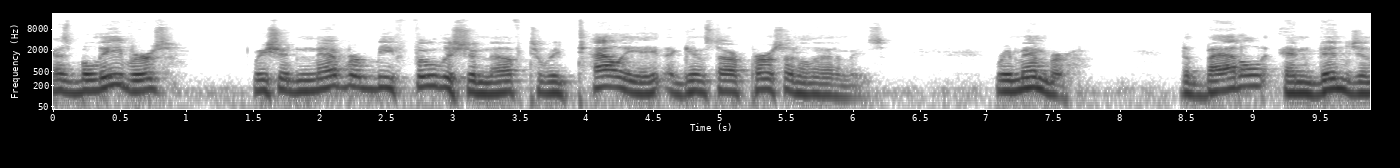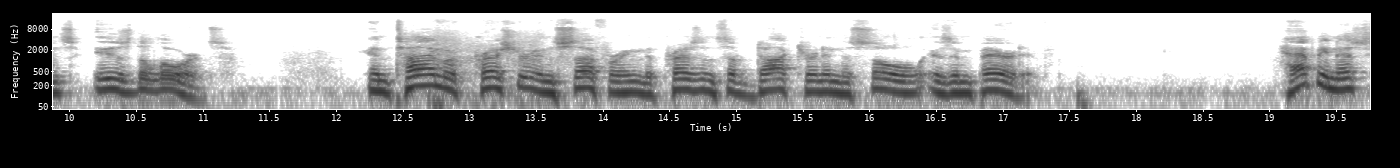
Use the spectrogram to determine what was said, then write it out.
as believers, we should never be foolish enough to retaliate against our personal enemies. Remember, the battle and vengeance is the Lord's. In time of pressure and suffering, the presence of doctrine in the soul is imperative. Happiness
